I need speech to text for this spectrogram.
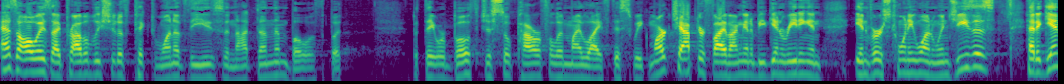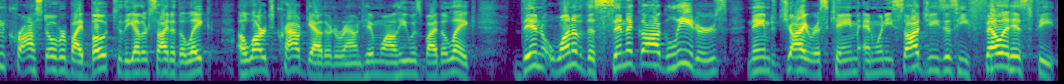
As always, I probably should have picked one of these and not done them both, but, but they were both just so powerful in my life this week. Mark chapter 5, I'm going to begin reading in, in verse 21. When Jesus had again crossed over by boat to the other side of the lake, a large crowd gathered around him while he was by the lake. Then one of the synagogue leaders named Jairus came, and when he saw Jesus, he fell at his feet.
